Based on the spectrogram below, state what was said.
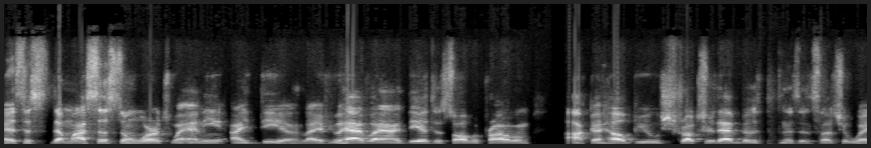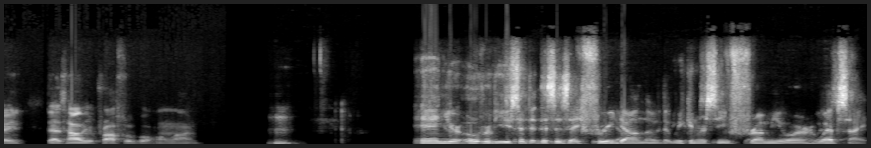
And it's just that my system works with any idea. Like if you have an idea to solve a problem, I can help you structure that business in such a way that's highly profitable online. Hmm. And your overview, you said that this is a free download that we can receive from your website,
